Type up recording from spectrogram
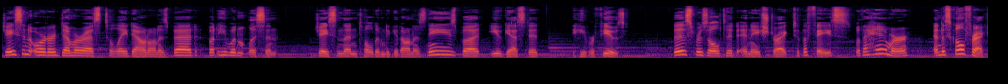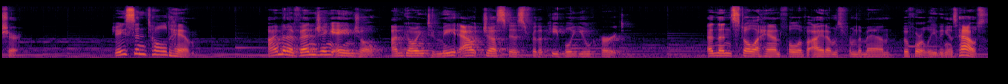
Jason ordered Demarest to lay down on his bed, but he wouldn't listen. Jason then told him to get on his knees, but you guessed it, he refused. This resulted in a strike to the face with a hammer and a skull fracture. Jason told him, I'm an avenging angel. I'm going to mete out justice for the people you hurt. And then stole a handful of items from the man before leaving his house.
